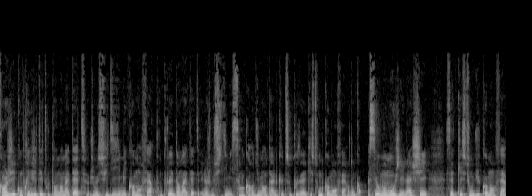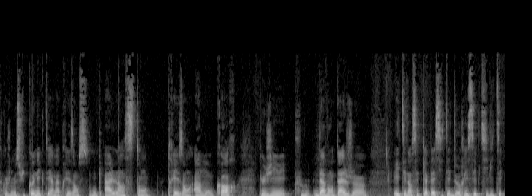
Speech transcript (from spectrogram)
quand j'ai compris que j'étais tout le temps dans ma tête, je me suis dit mais comment faire pour plus être dans ma tête? Et là je me suis dit mais c'est encore du mental que de se poser la question de comment faire. Donc c'est au moment où j'ai lâché cette question du comment faire que je me suis connectée à ma présence, donc à l'instant présent, à mon corps, que j'ai plus davantage était dans cette capacité de réceptivité.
